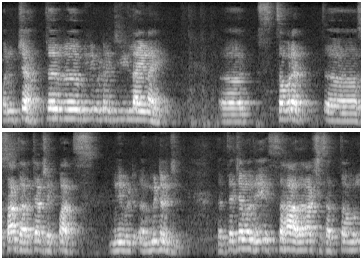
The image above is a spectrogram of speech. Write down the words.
पंच्याहत्तर मिलीमीटरची जी लाईन आहे. चौऱ्यात सात हजार चारशे पाच मिलीमीटर मीटरची. तर त्याच्यामध्ये सहा हजार आठशे सत्तावन्न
